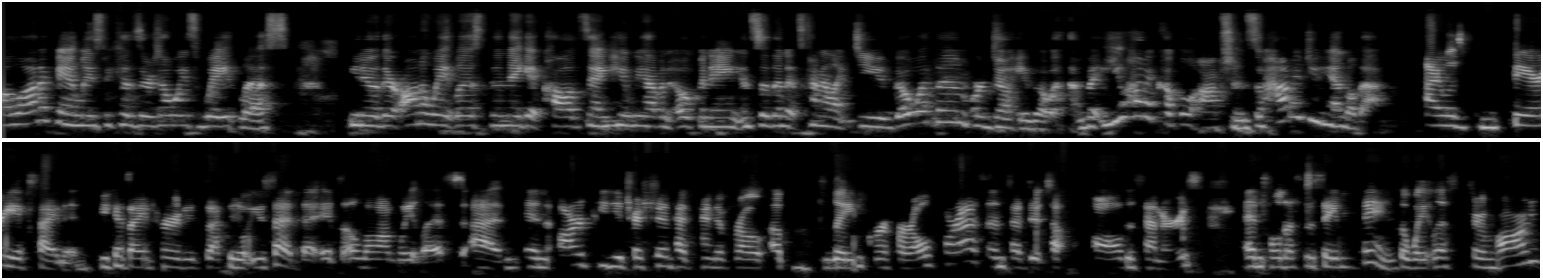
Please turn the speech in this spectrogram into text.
a lot of families, because there's always wait lists, you know, they're on a wait list, then they get called saying, Hey, we have an opening. And so then it's kind of like, do you go with them or don't you go with them? But you had a couple options. So how did you handle that? I was very excited because I had heard exactly what you said that it's a long wait list. Um, and our pediatrician had kind of wrote a blank referral for us and sent it to all the centers and told us the same thing. The wait lists are long.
